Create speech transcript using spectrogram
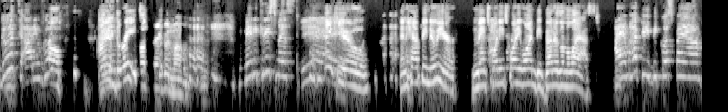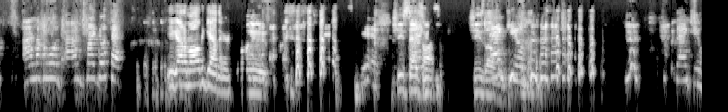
good? Are you good? Oh, I am great. Not very good, mom. Merry Christmas. Thank you. And Happy New Year. May 2021 be better than the last. I am happy because Payam and Mahmoud and my daughter. You got them all together. Yes. She's That's so awesome. She's lovely. Thank you. thank you.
